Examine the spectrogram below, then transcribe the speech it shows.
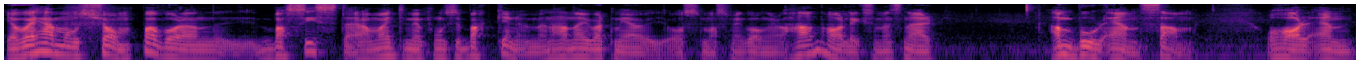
jag var hemma hos Tjompa, våran basist där. Han var inte med på Mosebacke nu, men han har ju varit med oss massor med gånger. Och han har liksom en sån här... Han bor ensam och har en,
